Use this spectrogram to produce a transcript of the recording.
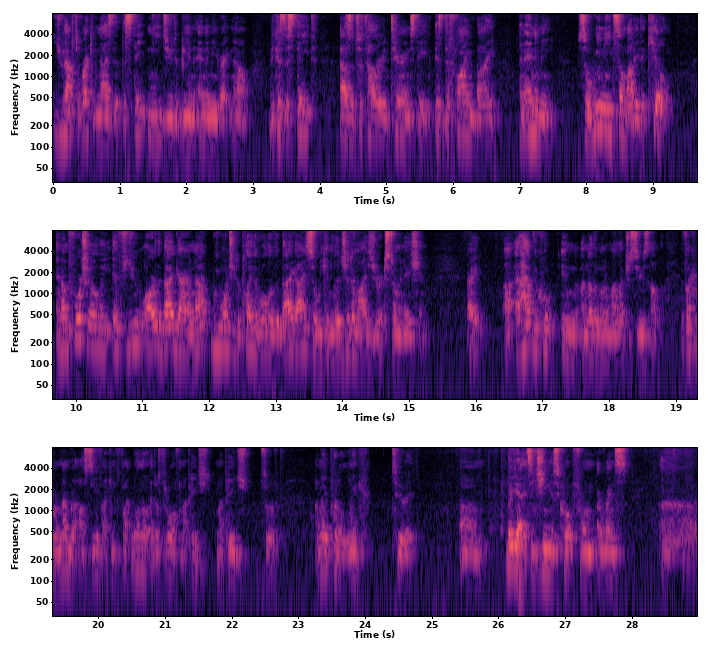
you have to recognize that the state needs you to be an enemy right now because the state, as a totalitarian state, is defined by an enemy. So we need somebody to kill. And unfortunately, if you are the bad guy or not, we want you to play the role of the bad guy so we can legitimize your extermination, right? Uh, I have the quote in another one of my lecture series. I'll, if I can remember, I'll see if I can find. Well, no, it'll throw off my page. My page sort of. I may put a link to it. Um, but yeah, it's a genius quote from Arendt's uh,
